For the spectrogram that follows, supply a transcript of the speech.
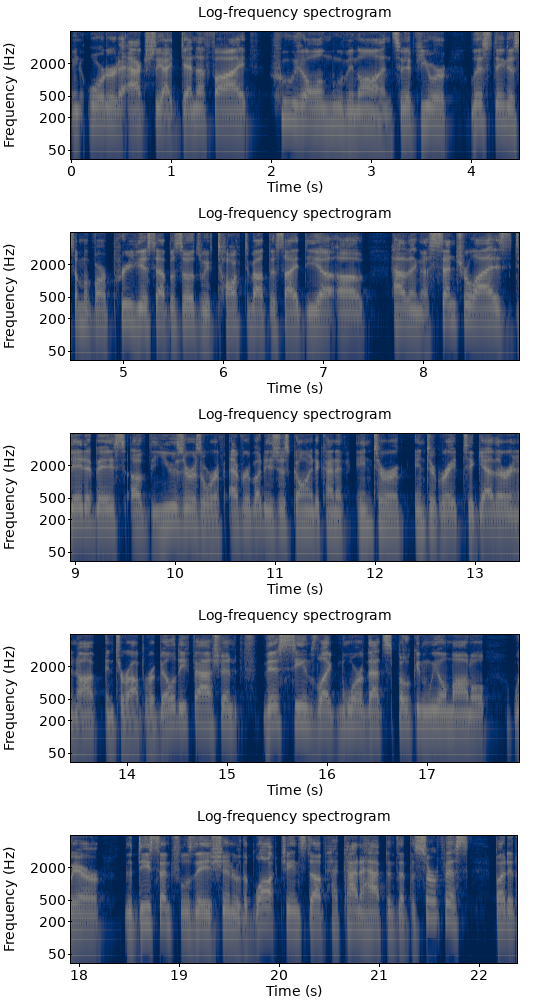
in order to actually identify who's all moving on. So if you were listening to some of our previous episodes, we've talked about this idea of having a centralized database of the users or if everybody's just going to kind of inter- integrate together in an op- interoperability fashion. This seems like more of that spoken wheel model where the decentralization or the blockchain stuff ha- kind of happens at the surface, but it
